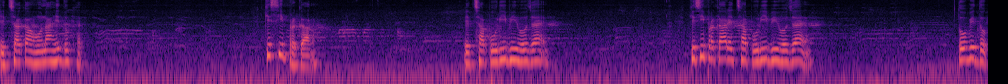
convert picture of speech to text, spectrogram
इच्छा का होना ही दुख है। किसी प्रकार इच्छा पूरी भी हो जाए, किसी प्रकार इच्छा पूरी भी हो जाए तो भी दुख,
